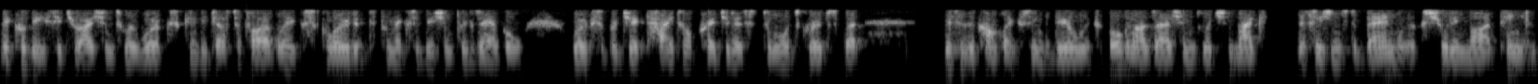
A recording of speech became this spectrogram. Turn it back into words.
there could be situations where works can be justifiably excluded from exhibition. For example, works that project hate or prejudice towards groups, but this is a complex thing to deal with. Organisations which make decisions to ban works should, in my opinion,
